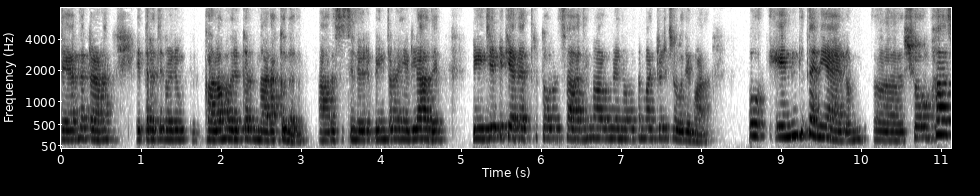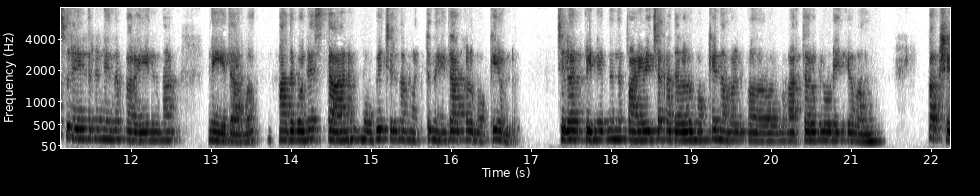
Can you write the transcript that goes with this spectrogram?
ചേർന്നിട്ടാണ് ഇത്തരത്തിലൊരു കളമൊരുക്കൽ നടക്കുന്നത്. ആർ എസ് എസിന്റെ ഒരു പിന്തുണ ഇല്ലാതെ ബി ജെ പിക്ക് അത് എത്രത്തോളം സാധ്യമാകും എന്നുള്ളത് മറ്റൊരു ചോദ്യമാണ്. അപ്പോ എന്ത് തന്നെയായാലും ശോഭാ സുരേന്ദ്രൻ എന്ന് പറയുന്ന നേതാവ് അതുപോലെ സ്ഥാനം മോഹിച്ചിരുന്ന മറ്റ് നേതാക്കളും ഒക്കെ ഉണ്ട് ചിലർ പിന്നിൽ നിന്ന് പണിവെച്ച കഥകളും ഒക്കെ നമ്മൾ വാർത്തകളിലൂടെയൊക്കെ വന്നു. പക്ഷേ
